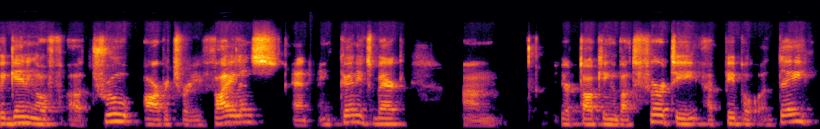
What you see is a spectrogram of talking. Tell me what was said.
beginning of uh, true arbitrary violence, and in Königsberg, um, you're talking about 30 uh, people a day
